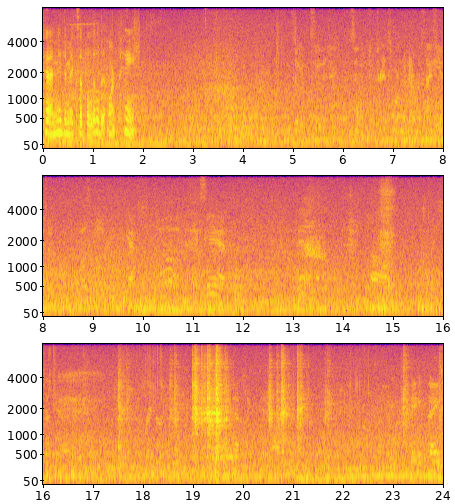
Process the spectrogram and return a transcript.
Okay, I need to mix up a little bit more paint. So, so did you, so did you transform the conversation into possibility? Yes. And then, uh, somebody sent me a video. Fraser, Hey, thanks.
